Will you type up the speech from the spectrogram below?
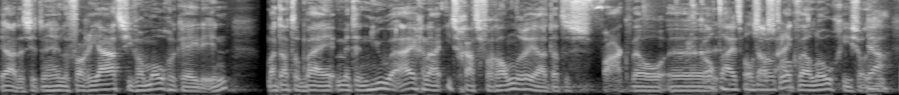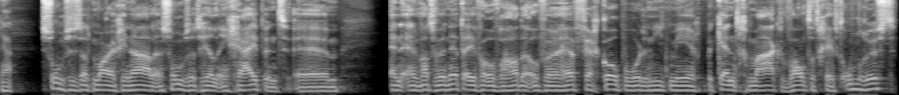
ja, er zit een hele variatie van mogelijkheden in. Maar dat er bij, met een nieuwe eigenaar iets gaat veranderen, ja, dat is vaak wel. eh, altijd wel dat zo, is eigenlijk wel logisch. Alleen, Ja. Ja. Soms is dat marginaal en soms is het heel ingrijpend. Ehm, en, en wat we net even over hadden, over hè, verkopen worden niet meer bekendgemaakt, want het geeft onrust.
